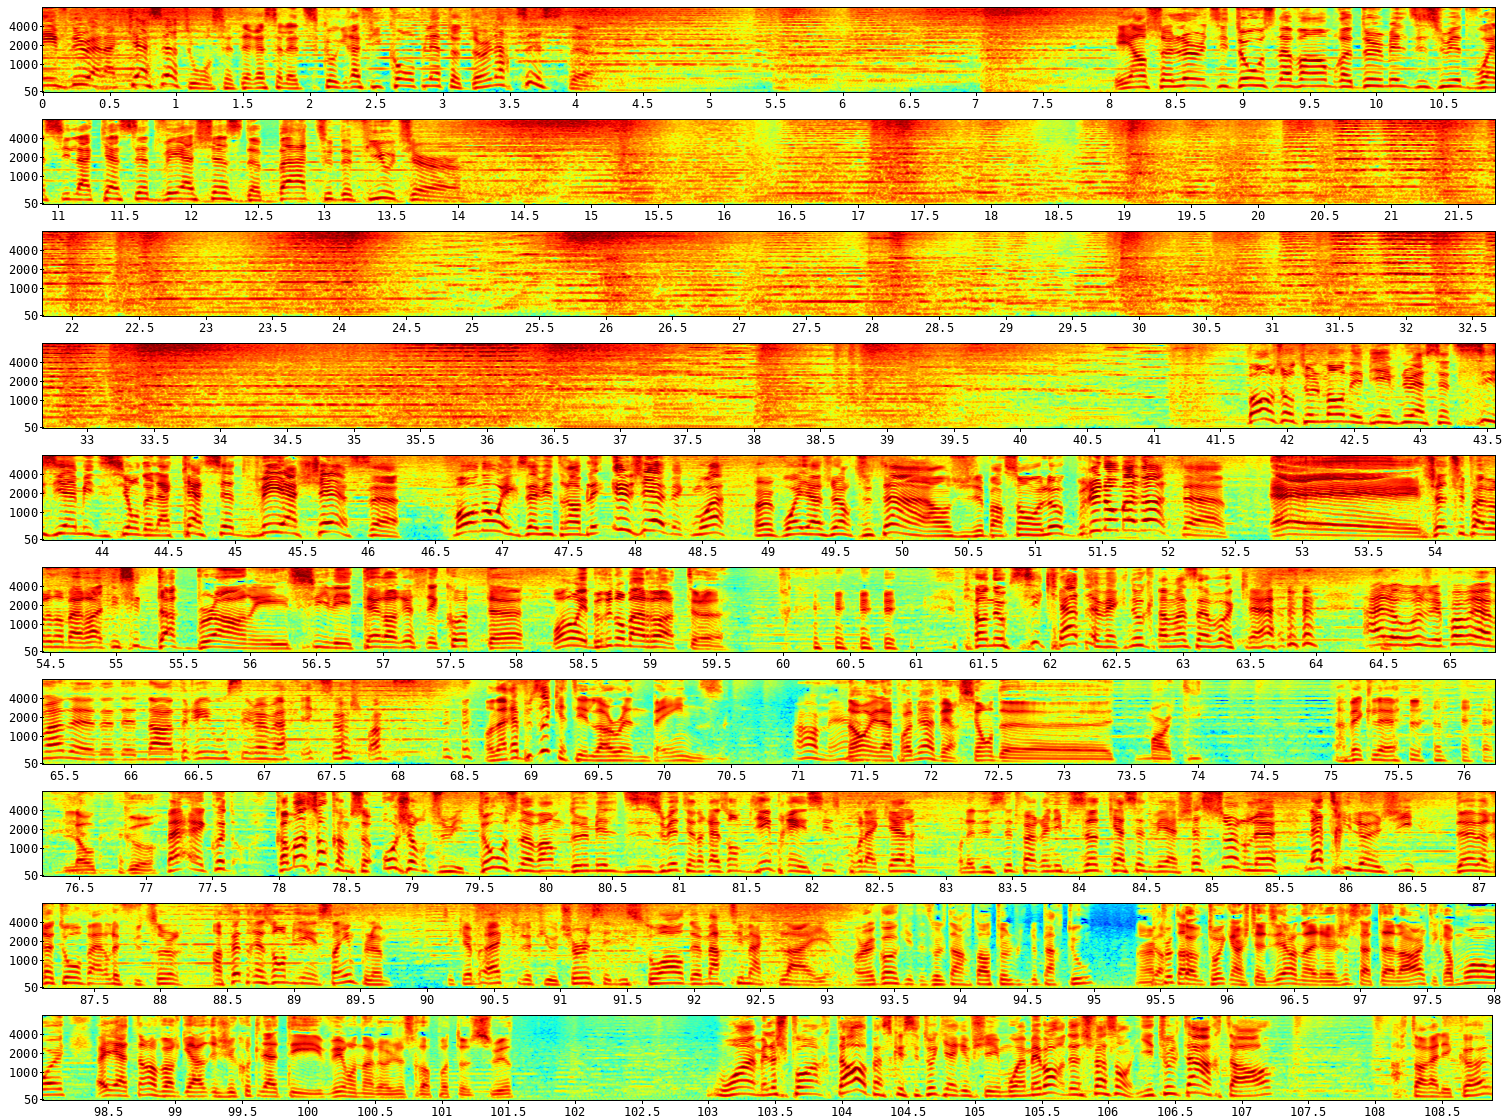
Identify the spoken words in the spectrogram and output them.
Bienvenue à la cassette où on s'intéresse à la discographie complète d'un artiste. Et en ce lundi 12 novembre 2018, voici la cassette VHS de Back to the Future. Bonjour tout le monde et bienvenue à cette sixième édition de la cassette VHS. Mon nom est Xavier Tremblay et j'ai avec moi un voyageur du temps, en jugé par son look, Bruno Marotte. Hey! Je ne suis pas Bruno Marotte, ici Doc Brown et si les terroristes écoutent, euh, mon nom est Bruno Marotte. Puis on a aussi Kat avec nous. Comment ça va, Kat? Allô, j'ai pas vraiment de- de- de- d'entrée aussi remarquée que ça, je pense. on aurait pu dire que t'es Lauren Baines. Ah, man. Non, et la première version de Marty, Avec le... le- l'autre gars. Ben, écoute, commençons comme ça. Aujourd'hui, 12 novembre 2018, il y a une raison bien précise pour laquelle on a décidé de faire un épisode cassette VHS sur le, la trilogie de Retour vers le futur. En fait, raison bien simple, c'est que Back to the Future, c'est l'histoire de Marty McFly, un gars qui était tout le temps en retard tout le- partout. Un Puis peu comme toi quand je te dis on enregistre à telle heure, t'es comme ouais ouais. Hey attends, on va regarder, j'écoute la TV, on n'enregistrera pas tout de suite. Ouais, mais là, je suis pas en retard parce que c'est toi qui arrives chez moi. Mais bon, de toute façon, il est tout le temps en retard. En retard à l'école,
